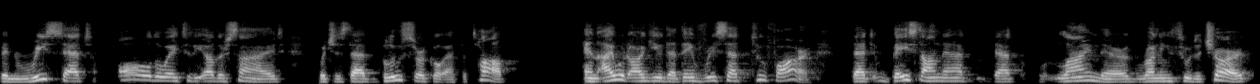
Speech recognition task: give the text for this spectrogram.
been reset all the way to the other side, which is that blue circle at the top. And I would argue that they've reset too far that based on that, that line there running through the chart,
